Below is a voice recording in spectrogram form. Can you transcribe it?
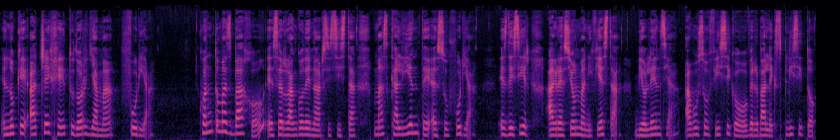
en lo que H. G. Tudor llama furia. Cuanto más bajo es el rango de narcisista, más caliente es su furia, es decir, agresión manifiesta, violencia, abuso físico o verbal explícito,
